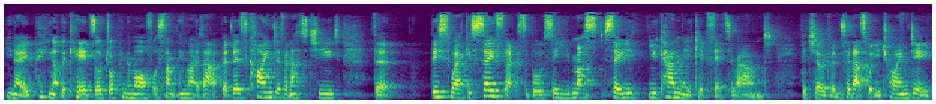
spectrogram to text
you know, picking up the kids or dropping them off or something like that. But there's kind of an attitude that this work is so flexible, so you must, so you, you can make it fit around the children. So that's what you try and do.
